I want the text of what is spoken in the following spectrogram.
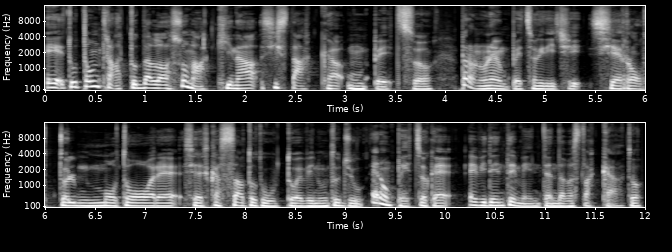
e tutto a un tratto dalla sua macchina si stacca un pezzo. Però non è un pezzo che dici si è rotto il motore, si è scassato tutto, è venuto giù. Era un pezzo che evidentemente andava staccato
